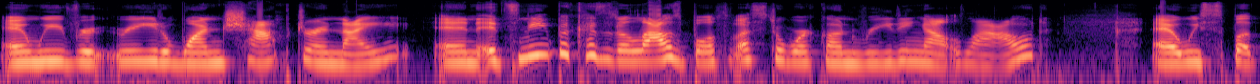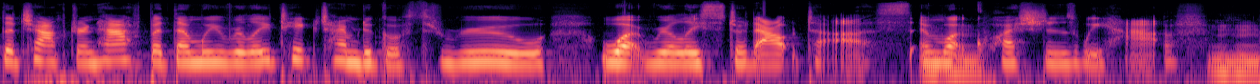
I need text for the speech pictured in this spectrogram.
And we re- read one chapter a night. And it's neat because it allows both of us to work on reading out loud. Uh, we split the chapter in half, but then we really take time to go through what really stood out to us and mm-hmm. what questions we have. Mm-hmm.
